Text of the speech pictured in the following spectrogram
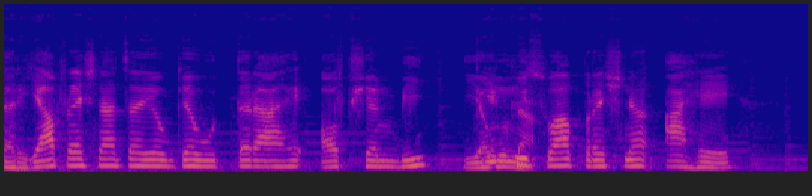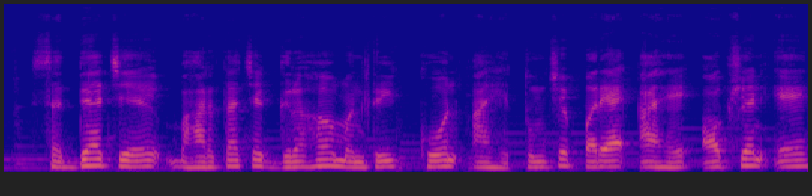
तर या प्रश्नाचं योग्य उत्तर आहे ऑप्शन बी यमुना एकवीसवा प्रश्न आहे. सध्याचे भारताचे गृहमंत्री कोण आहे तुमचे पर्याय आहे option A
